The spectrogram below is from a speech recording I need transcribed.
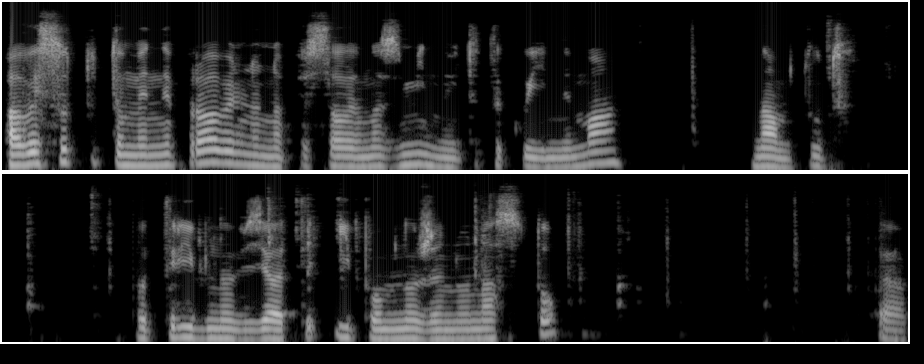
А висоту то ми неправильно написали, в нас змінної то такої нема. Нам тут потрібно взяти і помножено на 100. Так,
